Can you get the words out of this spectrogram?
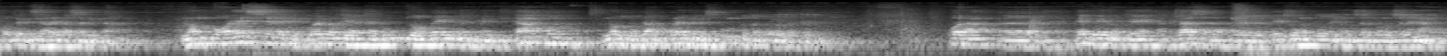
potenziare la sanità. Non può essere che quello che è accaduto venga dimenticato, noi dobbiamo prendere spunto da quello che è accaduto. Ora eh, è vero che a casa eh, dei suonatori non servono serenate.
